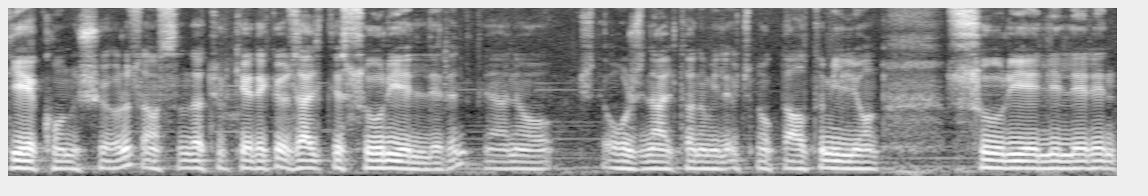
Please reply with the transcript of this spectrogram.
diye konuşuyoruz. Aslında Türkiye'deki özellikle Suriyelilerin yani o işte orijinal tanımıyla 3.6 milyon Suriyelilerin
